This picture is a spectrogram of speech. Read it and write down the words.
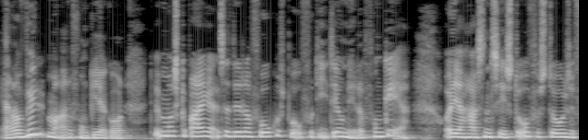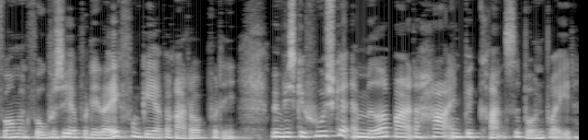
er der vildt meget, der fungerer godt. Det er måske bare ikke altid det, der er fokus på, fordi det jo netop fungerer. Og jeg har sådan set stor forståelse for, at man fokuserer på det, der ikke fungerer, og rette op på det. Men vi skal huske, at medarbejdere har en begrænset båndbredde,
